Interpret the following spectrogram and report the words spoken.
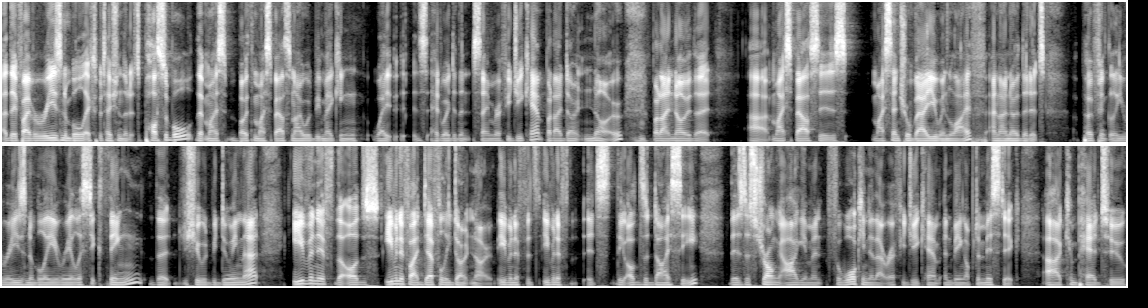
if I have a reasonable expectation that it's possible that my both my spouse and I would be making way headway to the same refugee camp, but I don't know. Mm-hmm. But I know that uh, my spouse is my central value in life, and I know that it's perfectly reasonably realistic thing that she would be doing that. Even if the odds even if i definitely don't know even if it's even if it's the odds are dicey there's a strong argument for walking to that refugee camp and being optimistic uh, compared to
